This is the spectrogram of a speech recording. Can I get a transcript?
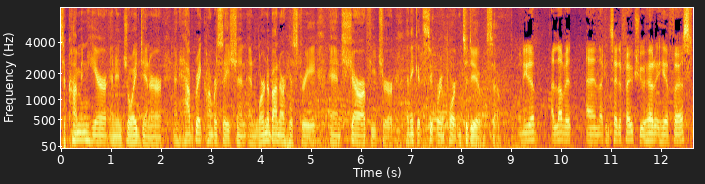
to come in here and enjoy dinner and have great conversation and learn about our history and share our future. I think it's super important to do. So, Juanita, I love it. And I can say to folks, you heard it here first.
